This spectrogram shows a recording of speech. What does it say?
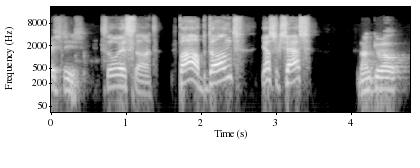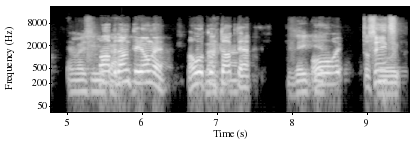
precies. Zo is dat. Pa, bedankt. Ja, succes. Dankjewel. En wij zien Pa, elkaar. bedankt, hè, jongen. Hou contact, hè. Zeker. Hoi. Tot ziens. Hoi.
